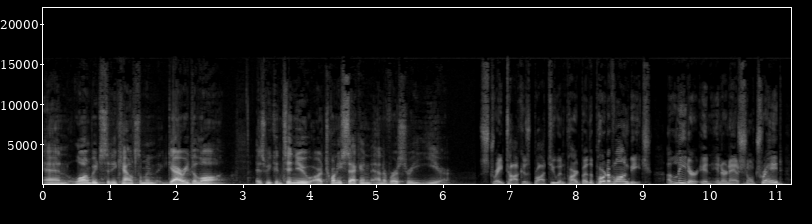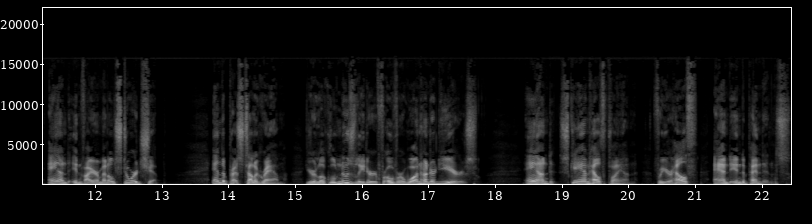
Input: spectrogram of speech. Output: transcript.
and Long Beach City Councilman Gary DeLong as we continue our 22nd anniversary year. Straight Talk is brought to you in part by the Port of Long Beach, a leader in international trade and environmental stewardship, and the Press Telegram, your local news leader for over 100 years, and Scan Health Plan for your health and independence.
